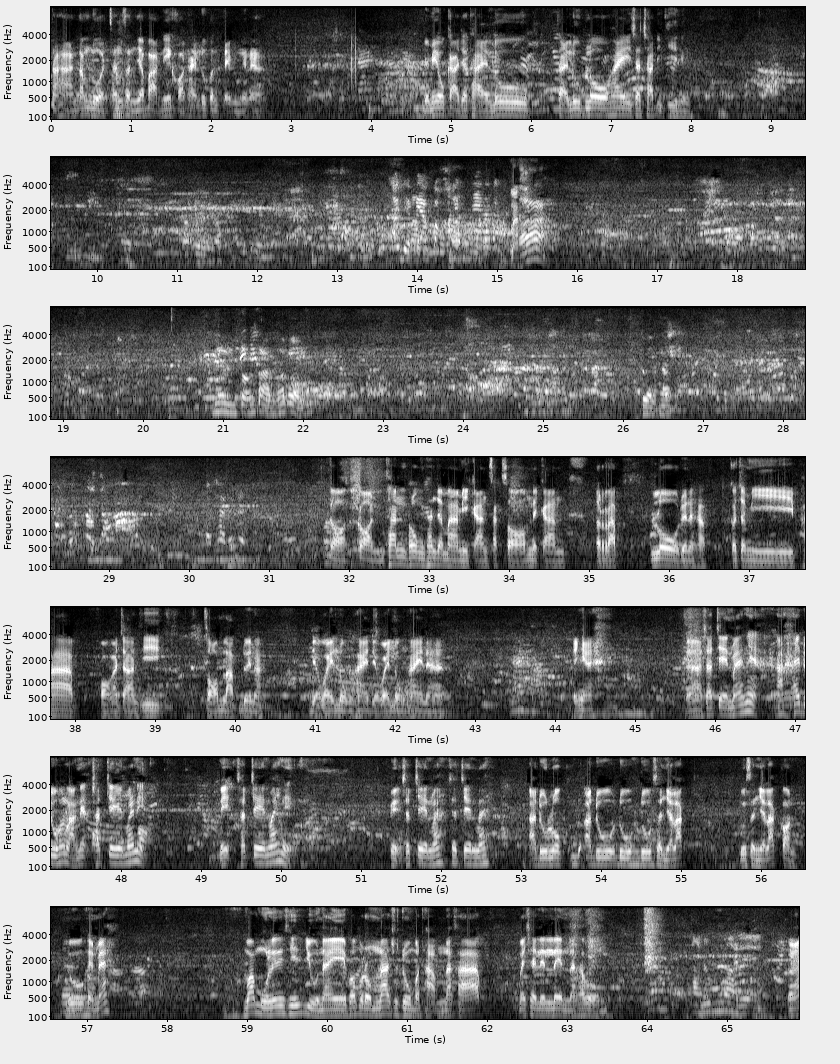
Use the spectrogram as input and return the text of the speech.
ทหารตำรวจชั้นสัญญาบัตรนี่ขอถ่ายรูปกันเต็มเลยนะ เดี๋ยวมีโอกาสจะถ่ายรูปถ่ายรูปโล่ให้ชัดๆอีกทีหนึ่งเดี๋ยวไปเอากล่องให้คุณแม่แล้วกันมาอ่าหนึ่งสองสามครับผมเพื่อนครับขอทานได้ไหม ก่อนก่อนท่านพระองค์ท่านจะมามีการซักซ้อมในการรับโล่ด้วยนะครับ ก็จะมีภาพของอาจารย์ที่ซ้อมรับด้วยนะ เดี๋ยวไว้ลงให้ เดี๋ยวไว้ลงให้นะฮะเป็นไงอ่าชัดเจนไหมเนี่ยอะให้ดูข้างหลังเนี่ยชัดเจนไหมนี่นี่ชัดเจนไหมนี่นี่ชัดเจนไหมชัดเจนไหมอะดูโลกอะดูดูดูสัญลักษณ์ ดูสัญลักษณ์ก่อน ดูเห็นไหม ว่ามูลนิธิอยู่ในพระบรมราชชูปถัมภ์นะครับ ไม่ใช่เล่นๆนะครับผมถ่ายรูปให้หน่อยดินะ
